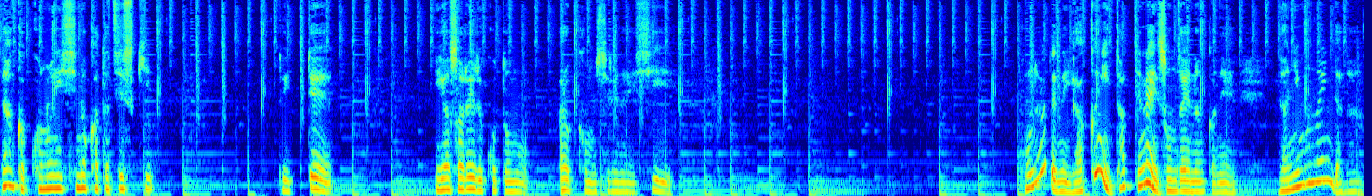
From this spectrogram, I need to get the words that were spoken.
なんかこの石の形好きって言って癒されることもあるかもしれないしこの世でね役に立ってない存在なんかね何もないんだな。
